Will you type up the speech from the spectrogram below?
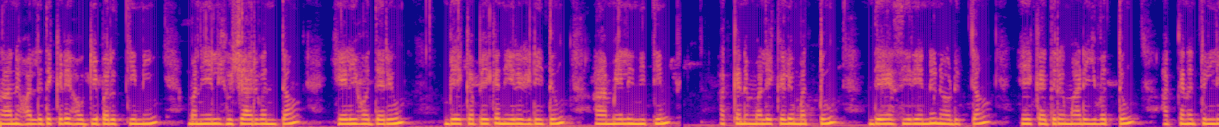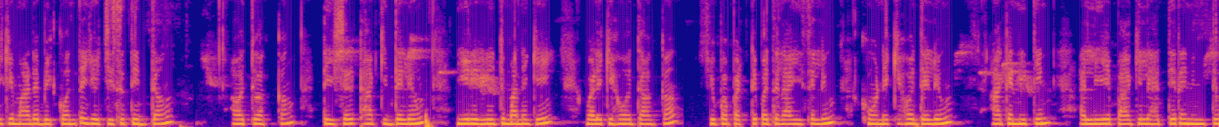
ನಾನು ಹೊಲದ ಕಡೆ ಹೋಗಿ ಬರುತ್ತೀನಿ. ಮನೆಯಲ್ಲಿ ಹುಷಾರು ಅಂತ ಹೇಳಿ ಹೋದರು. ಬೇಗ ಬೇಗ ನೀರು ಹಿಡಿದು ಆಮೇಲೆ ನಿತಿನ್ ಅಕ್ಕನ ಮೊಲೆಗಳು ಮತ್ತು ದೇಹ ಸೀರೆಯನ್ನು ನೋಡುತ್ತಾ, ಹೇಗಾದರೂ ಮಾಡಿ ಇವತ್ತು ಅಕ್ಕನ ತುಲ್ಲಿಗೆ ಮಾಡಬೇಕು ಅಂತ ಯೋಚಿಸುತ್ತಿದ್ದ. ಅವತ್ತು ಅಕ್ಕ ಟೀ ಶರ್ಟ್ ಹಾಕಿದ್ದಳು. ನೀರು ಹಿಡಿದು ಮನೆಗೆ ಒಳಗೆ ಹೋದಾಗ ಶುಭ ಬಟ್ಟೆ ಬದಲಾಯಿಸಲು ಕೋಣೆಗೆ ಹೋದಳು. ಆಗ ನಿತಿನ್ ಅಲ್ಲಿಯೇ ಬಾಗಿಲ ಹತ್ತಿರ ನಿಂತು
